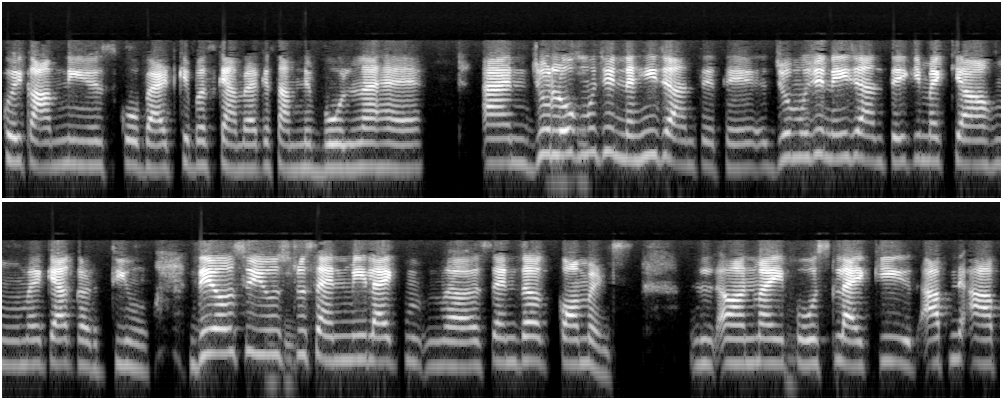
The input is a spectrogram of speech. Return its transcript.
कोई काम नहीं है इसको बैठ के बस कैमरा के सामने बोलना है। एंड जो लोग मुझे नहीं जानते थे जो मुझे नहीं जानते कि मैं क्या हूँ मैं क्या करती हूँ they also use to send me like send the comments on my post like कि आपने आप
